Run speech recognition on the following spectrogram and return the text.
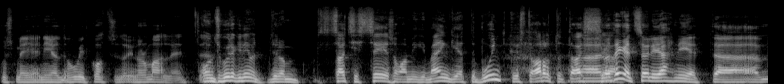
kus meie nii-öelda huvid kohtusid, oli normaalne, et. on see kuidagi niimoodi, et teil on satsist sees oma mingi mängijate punt, kus te arutate asja? no tegelikult see oli jah nii, et äh,.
